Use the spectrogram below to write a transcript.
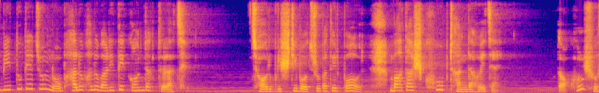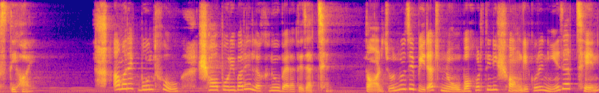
বিদ্যুতের জন্য ভালো ভালো বাড়িতে কন্ডাক্টর আছে। ঝড় বৃষ্টি বজ্রপাতের পর বাতাস খুব ঠান্ডা হয়ে যায়। তখন স্বস্তি হয়। আমার এক বন্ধু সপরিবারে লখনৌ বেড়াতে যাচ্ছেন। তাঁর জন্য যে বিরাট নৌবহর তিনি সঙ্গে করে নিয়ে যাচ্ছেন,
